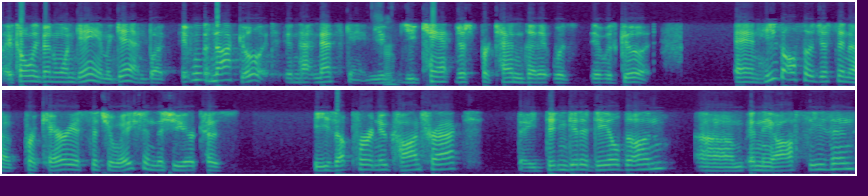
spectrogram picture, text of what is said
it's only been one game again, but it was not good in that Nets game. You sure. you can't just pretend that it was it was good. And he's also just in a precarious situation this year because he's up for a new contract. They didn't get a deal done um, in the off season,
